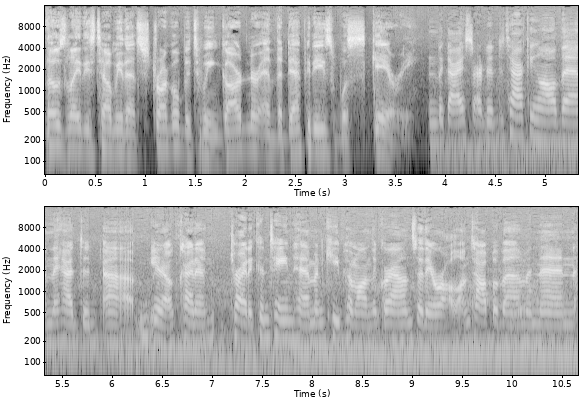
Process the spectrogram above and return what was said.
Those ladies tell me that struggle between Gardner and the deputies was scary. The guy started attacking all of them. They had to, um, you know, kind of try to contain him and keep him on the ground, so they were all on top of him. And then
